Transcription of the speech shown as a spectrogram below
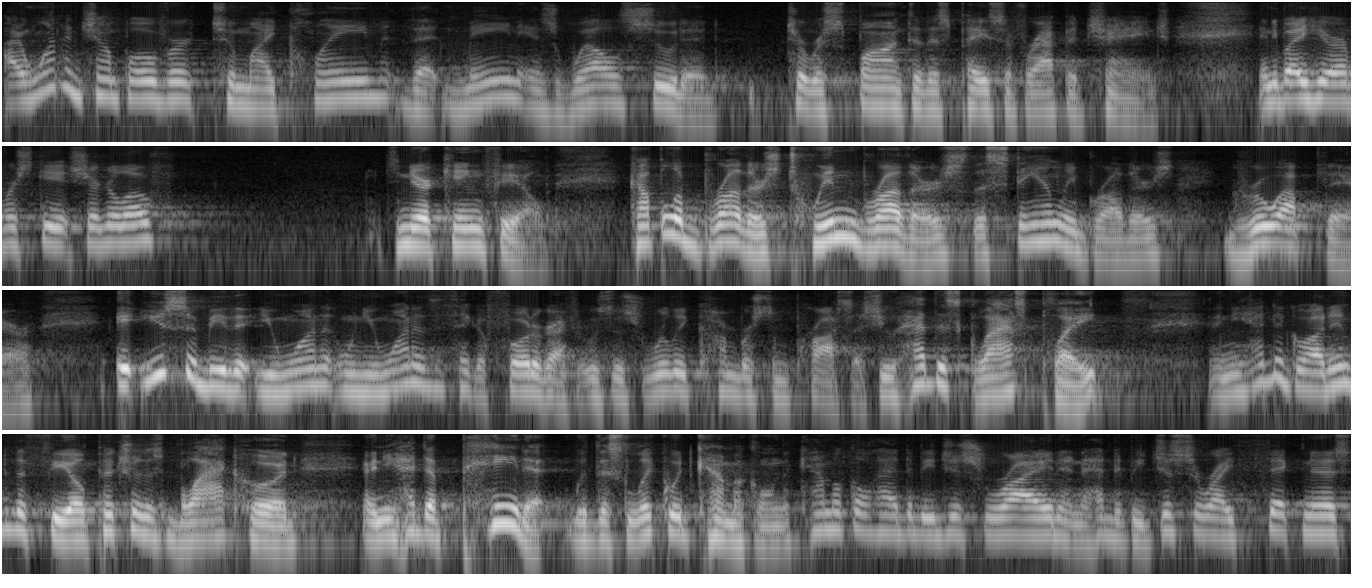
I want to jump over to my claim that Maine is well suited to respond to this pace of rapid change. Anybody here ever ski at Sugarloaf? It's near Kingfield. A couple of brothers, twin brothers, the Stanley brothers, grew up there. It used to be that you wanted, when you wanted to take a photograph, it was this really cumbersome process. You had this glass plate, and you had to go out into the field, picture this black hood, and you had to paint it with this liquid chemical. And the chemical had to be just right, and it had to be just the right thickness.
